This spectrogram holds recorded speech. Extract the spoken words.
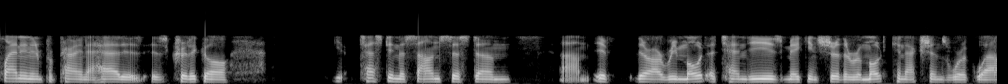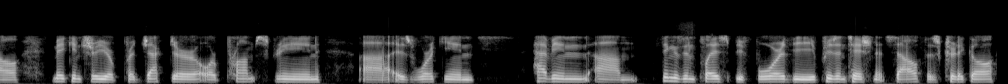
planning and preparing ahead is, is critical. You know, testing the sound system. Um, if there are remote attendees, making sure the remote connections work well, making sure your projector or prompt screen uh, is working, having um, things in place before the presentation itself is critical.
